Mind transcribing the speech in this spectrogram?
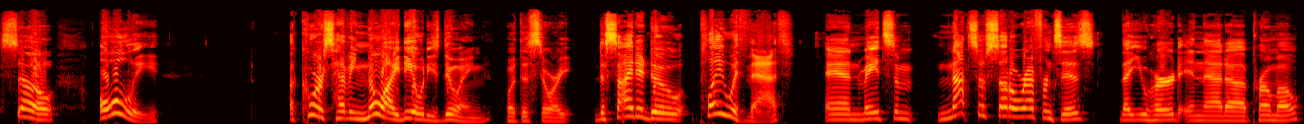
So, Ole, of course, having no idea what he's doing with this story, decided to play with that and made some not so subtle references that you heard in that uh, promo,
